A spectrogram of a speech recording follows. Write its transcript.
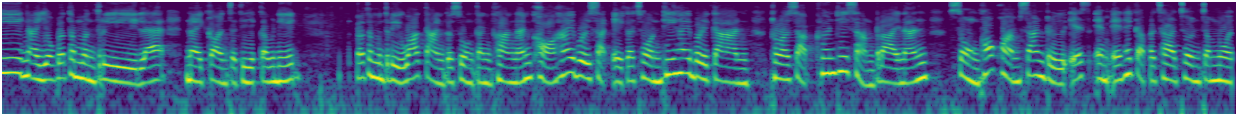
ที่นายกรัฐมนตรี และนายกรจติกวนิช รัฐมนตรีว่าการกระทรวงการคลังนั้น ขอให้บริษัทเอกชนที่ให้บริการโทรศัพท์เคลื่อนที่ 3 รายนั้น ส่งข้อความสั้นหรือ SMS ให้กับประชาชนจำนวน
